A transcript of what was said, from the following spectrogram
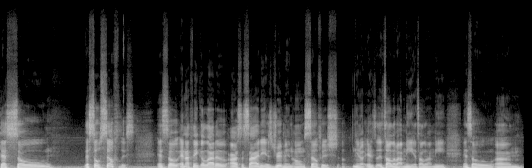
that's so that's so selfless. And so and I think a lot of our society is driven on selfish, you know, it's it's all about me, it's all about me. And so um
